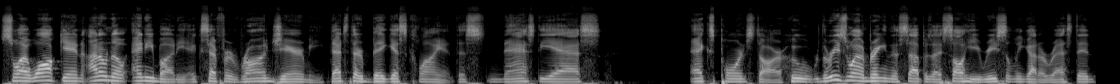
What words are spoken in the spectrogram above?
So I walk in, I don't know anybody except for Ron Jeremy. That's their biggest client. This nasty ass ex porn star. Who the reason why I'm bringing this up is I saw he recently got arrested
